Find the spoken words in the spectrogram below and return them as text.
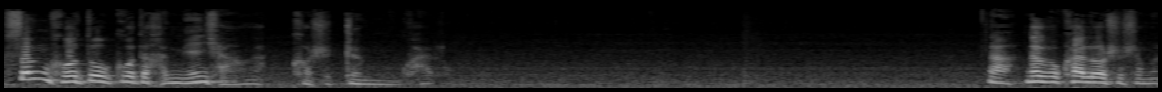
生活都过得很勉强啊，可是真快乐。啊，那个快乐是什么？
